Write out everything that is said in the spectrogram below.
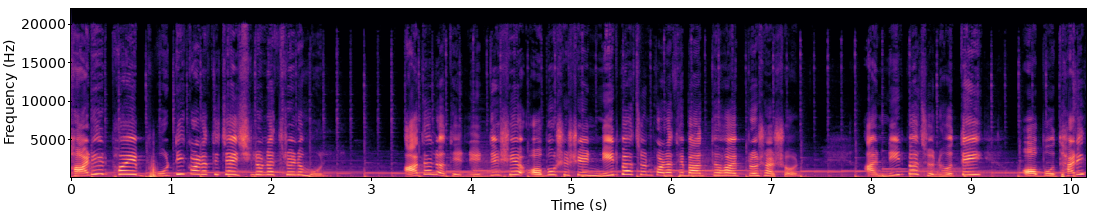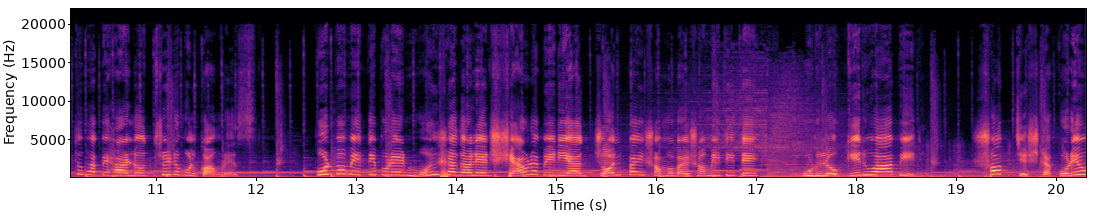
হারের ভয়ে ভোটই করাতে চাইছিল না তৃণমূল। আদালতের নির্দেশে অবশেষে নির্বাচন করাতে বাধ্য হয় প্রশাসন। আর নির্বাচন হতেই অবধারিতভাবে হারল তৃণমূল কংগ্রেস। পূর্ব মেদিনীপুরের মহিষা দলের শ্যাওড়াবেড়িয়া জলপাই সমবায় সমিতিতে উড়ল গেরুয়া আবির। সব চেষ্টা করেও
